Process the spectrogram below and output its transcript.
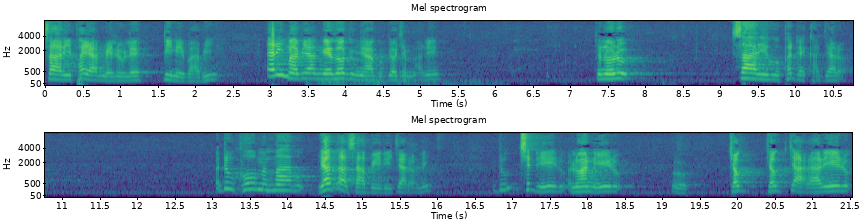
စာရီဖတ်ရမယ်လို့လဲသိနေပါပြီအဲ့ဒီမှာဗျာငယ်သောသူများကိုပြောချင်ပါတယ်ကျွန်တော်တို့ စာတွေကိုဖတ်တဲ့ခါကျတော့အတုခိုးမမှားဘူးယတ္တစာပေတွေကြတော့လေအတုချစ်တွေတို့အလွမ်းတွေတို့ဟိုကြောက်ကြောက်ကြတာတွေတို့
